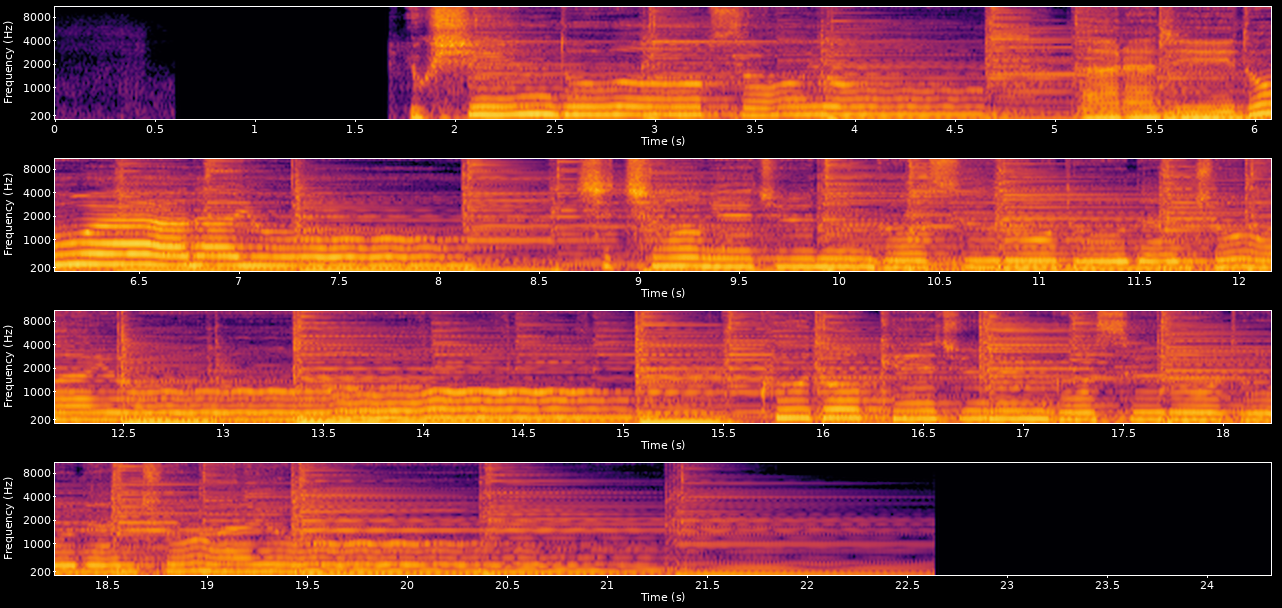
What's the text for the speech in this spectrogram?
욕심도 없어요. 바라지도 않아요. 시청해주는 것으로도 난 좋아요. 구독해주는 것으로도 난 좋아요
